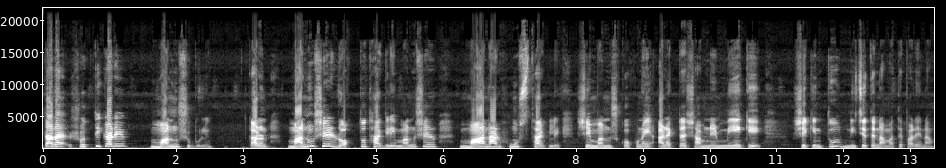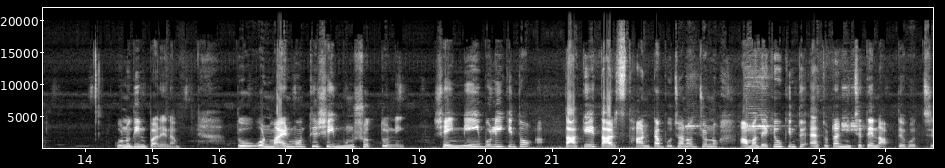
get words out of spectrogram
তারা সত্যিকারে মানুষ বলে। কারণ মানুষের রক্ত থাকলে, মানুষের মান আর হুঁশ থাকলে, সে মানুষ কখনোই আরেকটা সামনের মেয়েকে সে কিন্তু নিচেতে নামাতে পারে না কোনো দিন পারে না। তো ওর মায়ের মধ্যে সেই মনুষ্যত্ব নেই, সেই নেই বলেই কিন্তু তাকে তার স্থানটা বোঝানোর জন্য আমাদেরকেও কিন্তু এতটা নিচেতে নামতে হচ্ছে।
